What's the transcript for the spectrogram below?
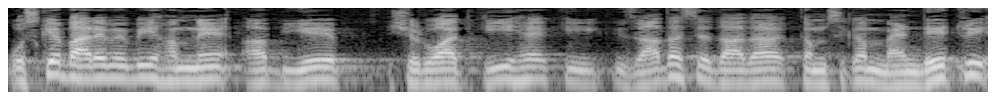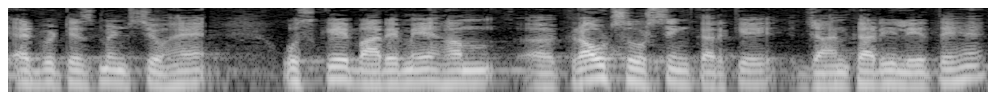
उसके बारे में भी हमने अब ये शुरुआत की है कि ज़्यादा से ज़्यादा कम से कम मैंडेटरी एडवर्टीजमेंट्स जो हैं, उसके बारे में हम क्राउड सोर्सिंग करके जानकारी लेते हैं।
